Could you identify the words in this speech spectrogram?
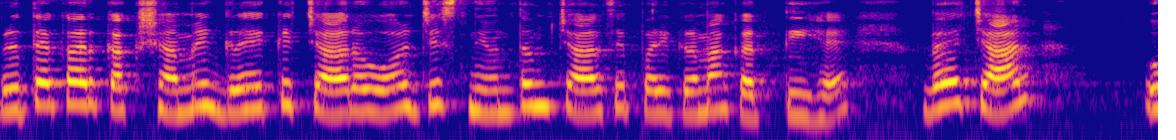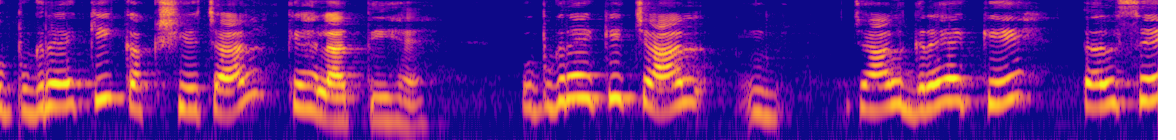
वृत्ताकार कक्षा में ग्रह के चारों ओर जिस न्यूनतम चाल से परिक्रमा करती है, वह चाल उपग्रह की कक्षीय चाल कहलाती है। उपग्रह की चाल चाल ग्रह के तल से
